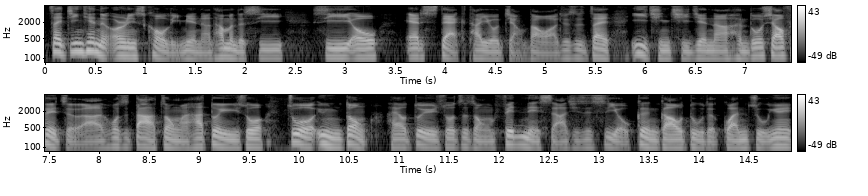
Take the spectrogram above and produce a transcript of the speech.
在今天的 Earnings Call 里面呢，他们的 C CEO Ed Stack 他有讲到啊，就是在疫情期间呢，很多消费者啊，或是大众啊，他对于说做运动，还有对于说这种 fitness 啊，其实是有更高度的关注，因为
